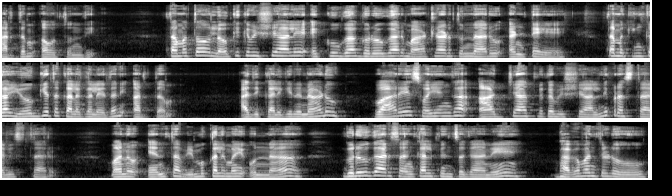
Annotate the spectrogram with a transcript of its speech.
అర్థం అవుతుంది. తమతో లౌకిక విషయాలే ఎక్కువగా గురువుగారు మాట్లాడుతున్నారు అంటే తమకింకా యోగ్యత కలగలేదని అర్థం. అది కలిగిన నాడు వారే స్వయంగా ఆధ్యాత్మిక విషయాల్ని ప్రస్తావిస్తారు. మనం ఎంత విముఖలమై ఉన్నా గురువుగారు సంకల్పించగానే భగవంతుడు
